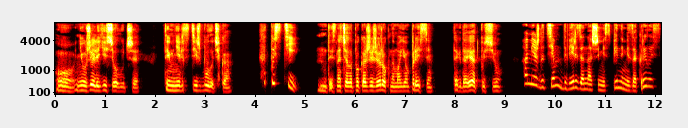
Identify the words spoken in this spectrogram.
«О, неужели еще лучше? Ты мне льстишь, булочка». «Отпусти!» «Ты сначала покажи жирок на моем прессе, тогда я отпущу». А между тем дверь за нашими спинами закрылась,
